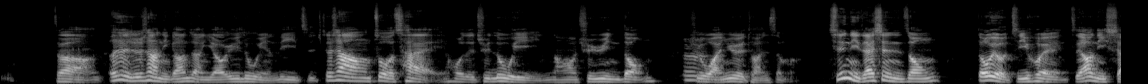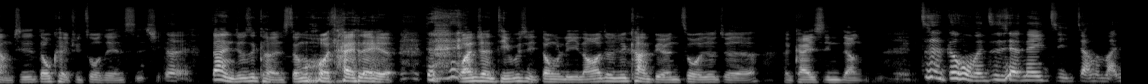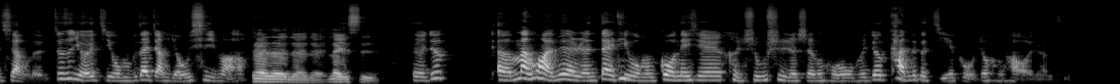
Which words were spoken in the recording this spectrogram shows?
对啊，而且就像你刚刚讲摇曳露营的例子，就像做菜或者去露营，然后去运动、去玩乐团什么，嗯、其实你在现实中。都有机会，只要你想，其实都可以去做这件事情。对，但你就是可能生活 太累了，对，完全提不起动力，然后就去看别人做，就觉得很开心这样子。这个跟我们之前那一集讲的蛮像的，就是有一集我们不在讲游戏吗？对对对对，类似。对，就呃，漫画里面的人代替我们过那些很舒适的生活，我们就看这个结果就很好了，这样子。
